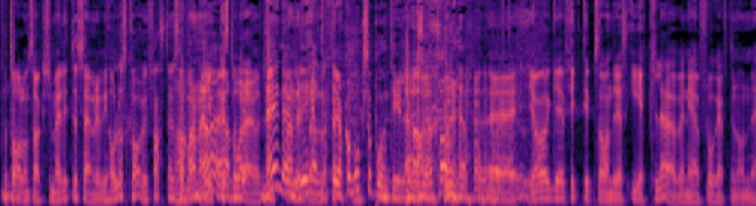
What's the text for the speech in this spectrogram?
På tal om saker som är lite sämre, vi håller oss kvar, vi fastnar i sommaren här. Jocke men står det- här och Nej, nej, men det är helt för jag kom också på en till, Ja. så jag tar den efter. Eh, Jag fick tips av Andreas Eklöf när jag frågade efter någon eh,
